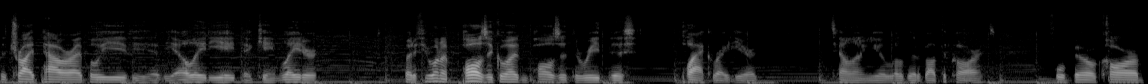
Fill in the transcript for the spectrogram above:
the Tri-Power, I believe. You had the L88 that came later. But if you want to pause it, go ahead and pause it to read this plaque right here telling you a little bit about the car. It's four barrel carb,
